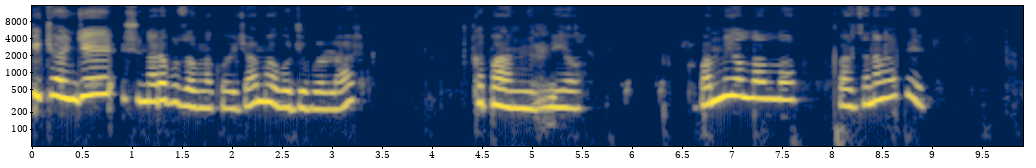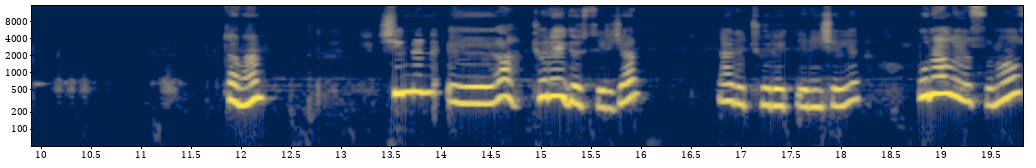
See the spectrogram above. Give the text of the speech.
İlk önce şunlara buzdolabına koyacağım. Havur cuburlar. Kapanmıyor. Kapanmıyor Allah Allah. Ben sana abi. Tamam. Şimdi e, ha çöreği göstereceğim. Nerede çöreklerin şeyi? Bunu alıyorsunuz.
